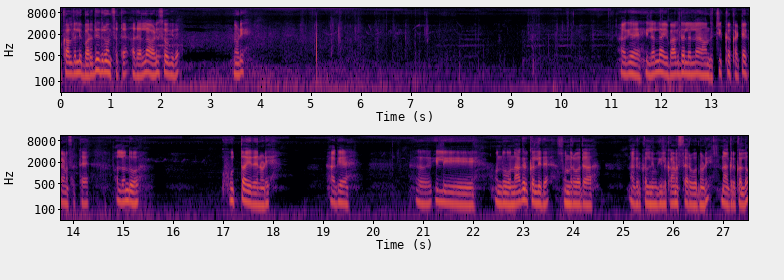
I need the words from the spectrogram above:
ಕಾಲದಲ್ಲಿ ಬರೆದಿದ್ರು ಅನಿಸುತ್ತೆ. ಅದೆಲ್ಲ ಅಳಿಸೋಗಿದೆ. ನೋಡಿ. ಹಾಗೆ ಇಲ್ಲೆಲ್ಲ, ಈ ಭಾಗದಲ್ಲೆಲ್ಲ ಒಂದು ಚಿಕ್ಕ ಕಟ್ಟೆ ಕಾಣಿಸುತ್ತೆ. ಅಲ್ಲೊಂದು ಹುತ್ತ ಇದೆ ನೋಡಿ. ಹಾಗೆ ಇಲ್ಲಿ ಒಂದು ನಾಗರಕಲ್ಲಿದೆ. ಸುಂದರವಾದ ನಾಗರಕಲ್ಲು ನಿಮಗೆ ಇಲ್ಲಿ ಕಾಣಿಸ್ತಾ ಇರ್ಬೋದು ನೋಡಿ, ನಾಗರಕಲ್ಲು.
